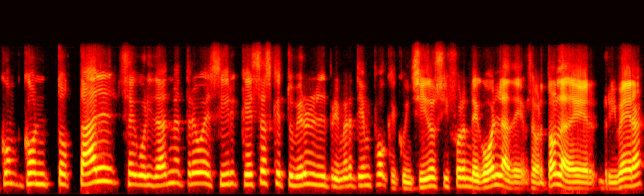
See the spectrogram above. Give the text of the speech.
con, total seguridad me atrevo a decir que esas que tuvieron en el primer tiempo, que coincido, sí fueron de gol, la de, sobre todo la de Rivera,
